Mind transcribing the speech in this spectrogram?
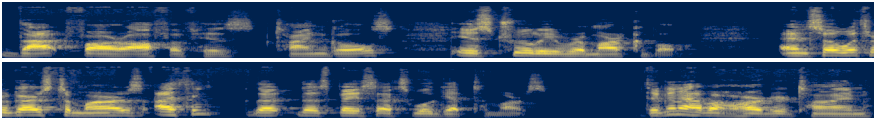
that far off of his time goals, is truly remarkable. And so, with regards to Mars, I think that, that SpaceX will get to Mars. They're going to have a harder time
